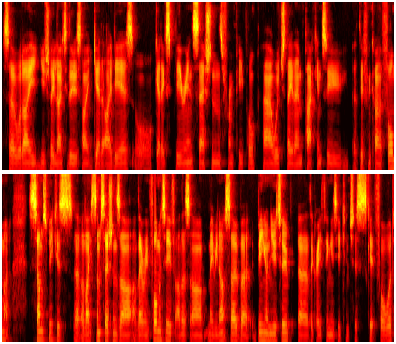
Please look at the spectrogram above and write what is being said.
So, what I usually like to do is like get ideas or get experience sessions from people, uh, which they then pack into a different kind of format. Some speakers, uh, like some sessions, are, are, very informative, others are maybe not so. But being on YouTube, uh, the great thing is you can just skip forward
